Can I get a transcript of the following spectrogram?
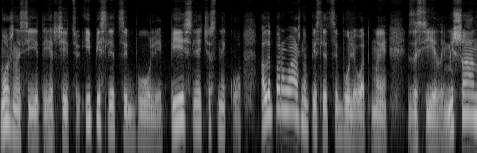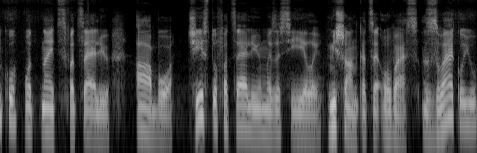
Можна сіяти гірчицю і після цибулі, після чеснику. Але переважно після цибулі, от ми засіяли мішанку, от навіть з фацелію, або чисту фацелію ми засіяли. Мішанка це овес з векою,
